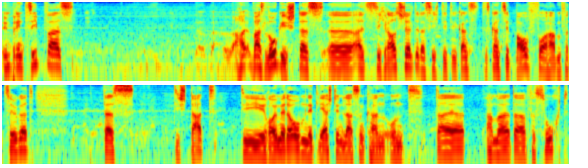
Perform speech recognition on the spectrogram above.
Im Prinzip war es war es logisch, dass äh, als sich herausstellte, dass sich die, die ganz, das ganze Bauvorhaben verzögert, dass die Stadt die Räume da oben nicht leer stehen lassen kann. Und daher haben wir da versucht,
